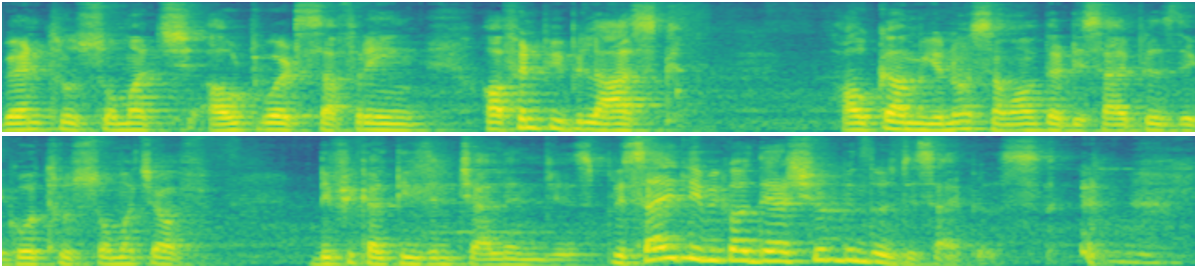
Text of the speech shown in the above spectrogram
went through so much outward suffering. Often people ask, how come, you know, some of the disciples they go through so much of difficulties and challenges? Precisely because they are sure been those disciples.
